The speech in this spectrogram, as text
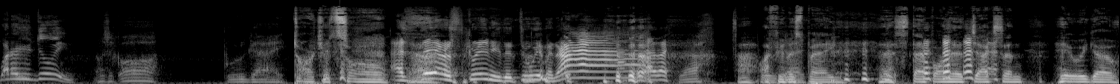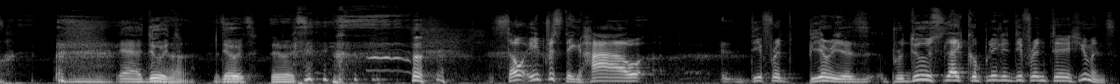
what are you doing? I was like, oh, poor guy, Tortured soul. As Yeah. they are screaming, the two women, ah, like, ah, Ah, I feel his pain. Uh, Step on it, Jackson. Here we go. Yeah, do it. Yeah, do it. Do it. so interesting how different periods produce like completely different uh, humans.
